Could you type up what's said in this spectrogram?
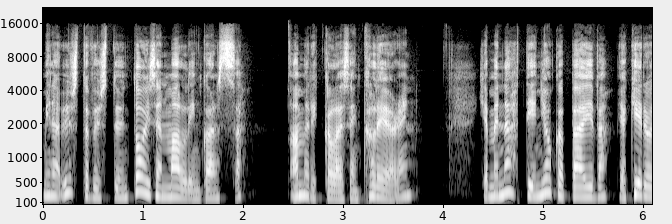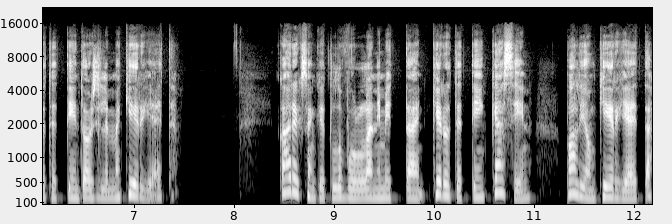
Minä ystävystyin toisen mallin kanssa, amerikkalaisen Clairen, ja me nähtiin joka päivä ja kirjoitettiin toisillemme kirjeitä – 80-luvulla nimittäin kirjoitettiin käsin paljon kirjeitä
